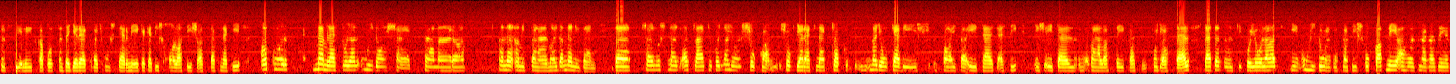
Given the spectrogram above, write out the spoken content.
többfélét kapott az a gyerek, vagy hústermékeket is, halat is adtak neki, akkor nem lesz olyan újdonság számára, amit talál majd a menüben. De sajnos nagy, azt látjuk, hogy nagyon sokan, sok gyereknek csak nagyon kevés fajta ételt eszik, és étel választékat fogyaszt el, tehát ebből kifolyólag új dolgokat is fog kapni, ahhoz meg azért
